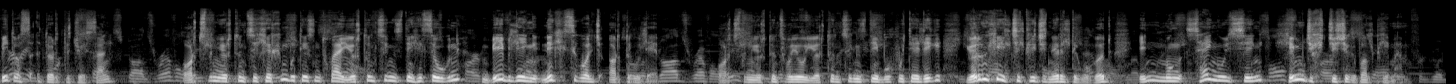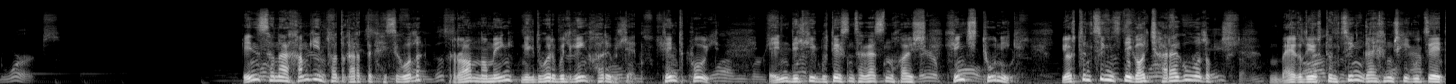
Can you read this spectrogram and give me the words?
бид бас дурдж байсан. Орчлон ертөнцийг хэрхэн бүтээсэн тухай ертөнцийн эзний хэлсэн үг нь Библийн нэг хэсэг болж ордог үлээ. Орчлон ертөнц буюу ертөнцийн эзний бүх бүтээлийг ерөнхий илчилт гэж нэрлэдэг бөгөөд энэ мөн сайн үйлсийн хэмжих жишг болдго юм. Энэ санаа хамгийн тод гардаг хэсэг бол Ром номын 1-р бүлгийн 20 билээ. Тэнд Пүй энэ дэлхийг бүтээсэн цагаас нь хойш хинч түүнийг ертөнцийн эзнийг олж хараагүй боловч байгаль ертөнцийн гайхамшигыг үзээд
